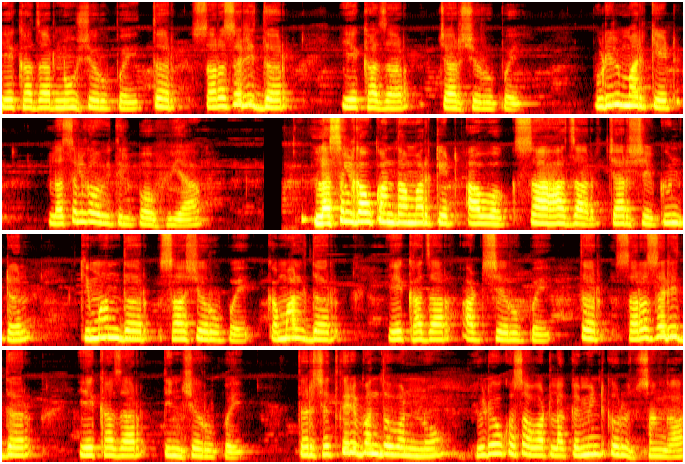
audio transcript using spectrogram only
एक हजार नऊशे रुपये. तर सरासरी दर एक हजार चारशे रुपये. पुढील मार्केट लासलगाव येथील पाहूया. लासलगाव कांदा मार्केट आवक सहा हजार चारशे क्विंटल. किमान दर सहाशे रुपये. कमाल दर एक हजार आठशे रुपये. तर सरासरी दर एक हजार तीनशे रुपये. तर शेतकरी बांधवांनो व्हिडिओ कसा वाटला कमेंट करून सांगा.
